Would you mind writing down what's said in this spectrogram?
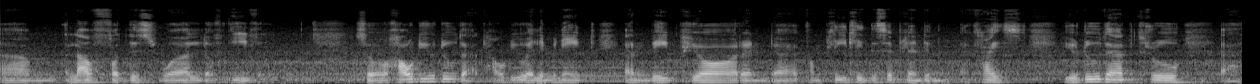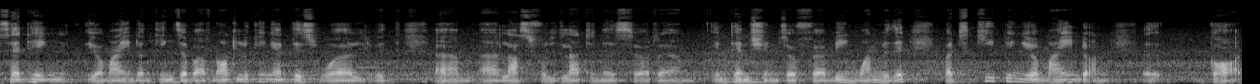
um, love for this world of evil. So, how do you do that? How do you eliminate and be pure and uh, completely disciplined in Christ? You do that through uh, setting your mind on things above, not looking at this world with um, uh, lustful, gluttonous, or um, intentions of uh, being one with it, but keeping your mind on God,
